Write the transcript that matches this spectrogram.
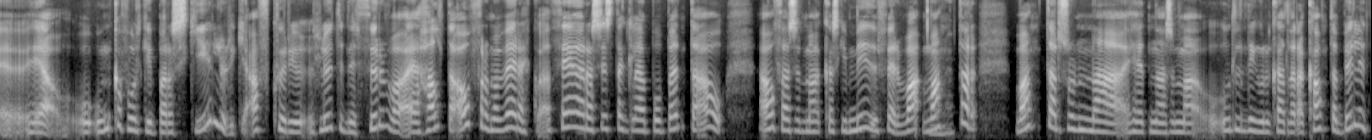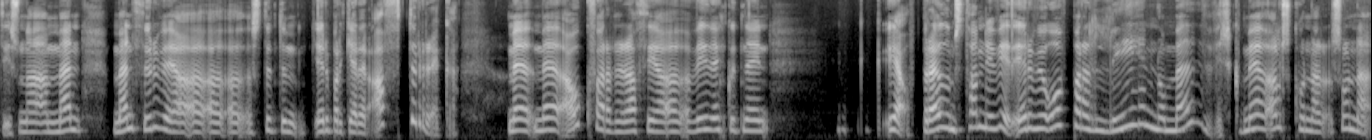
uh, já, og unga fólki bara skilur ekki af hverju hlutinir þurfa að halda áfram að vera eitthvað þegar að sérstaklega búið benda á, á það sem að kannski miður fer. Va vantar, vantar svona hérna sem að útlendingunum kallar accountability, svona að menn, menn þurfi að stundum eru bara gerðir afturreika með, með ákvarðanir af því að við einhvern veginn já, bregðumst þannig við. Erum við of bara lin og meðvirk með alls konar svona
